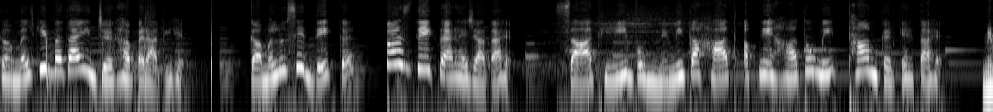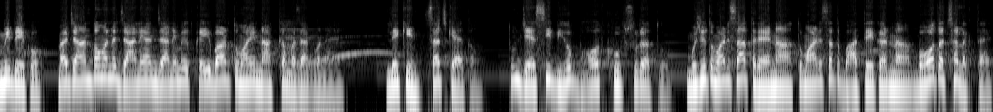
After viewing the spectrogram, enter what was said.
कमल की बताई जगह पर आती है। कमल उसे देखकर बस देखता रह जाता है। साथ ही वो निमी का हाथ अपने हाथों में थाम कर कहता है। निमी देखो मैं जानता हूँ मैंने जाने अनजाने में कई बार तुम्हारी नाक का मज़ाक बनाया है लेकिन सच कहता हूँ तुम जैसी भी हो बहुत खूबसूरत हो। मुझे तुम्हारे साथ रहना तुम्हारे साथ बातें करना बहुत अच्छा लगता है।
